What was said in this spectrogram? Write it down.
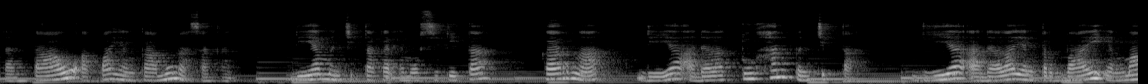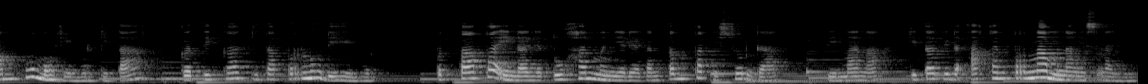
dan tahu apa yang kamu rasakan. Dia menciptakan emosi kita karena Dia adalah Tuhan Pencipta. Dia adalah yang terbaik yang mampu menghibur kita ketika kita perlu dihibur. Betapa indahnya Tuhan menyediakan tempat di surga di mana kita tidak akan pernah menangis lagi.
